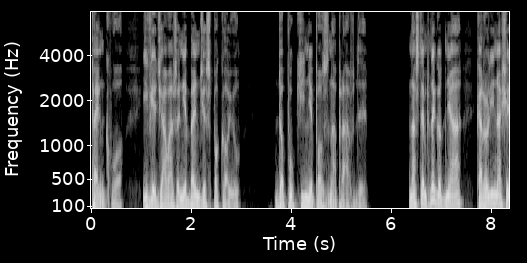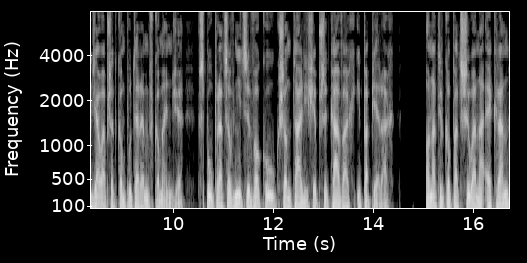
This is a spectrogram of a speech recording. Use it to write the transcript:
pękło i wiedziała, że nie będzie spokoju, dopóki nie pozna prawdy. Następnego dnia Karolina siedziała przed komputerem w komendzie. Współpracownicy wokół krzątali się przy kawach i papierach. Ona tylko patrzyła na ekran,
